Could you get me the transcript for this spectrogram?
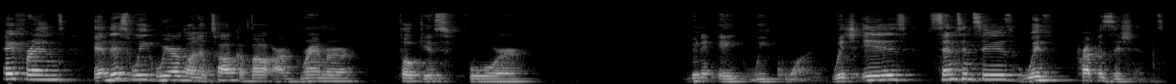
Hey friends, and this week we are going to talk about our grammar focus for Unit 8, Week 1, which is sentences with prepositions.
